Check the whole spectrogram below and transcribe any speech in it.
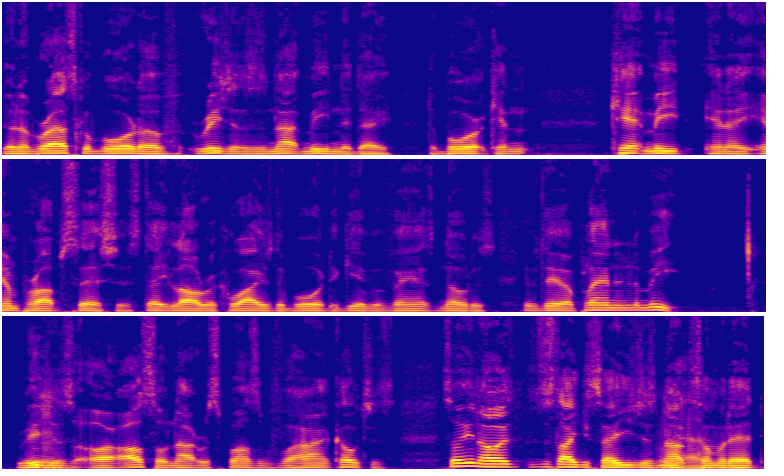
the Nebraska Board of Regents is not meeting today. The board can can't meet in a improper session. State law requires the board to give advance notice if they are planning to meet. Regents mm. are also not responsible for hiring coaches. So you know, it's just like you say, you just knock yeah. some of that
